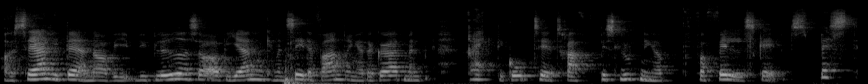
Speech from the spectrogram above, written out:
og særligt der, når vi, vi bløder så op i hjernen, kan man se, der er forandringer, der gør, at man er rigtig god til at træffe beslutninger for fællesskabets bedste.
